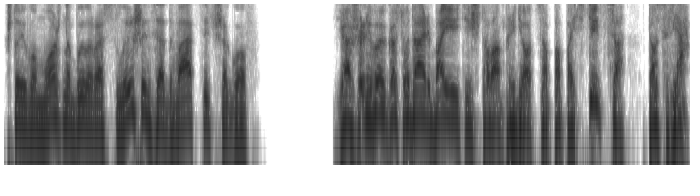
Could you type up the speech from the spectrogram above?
что его можно было расслышать за двадцать шагов. «Ежели вы, государь, боитесь, что вам придется попаститься, то зря.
